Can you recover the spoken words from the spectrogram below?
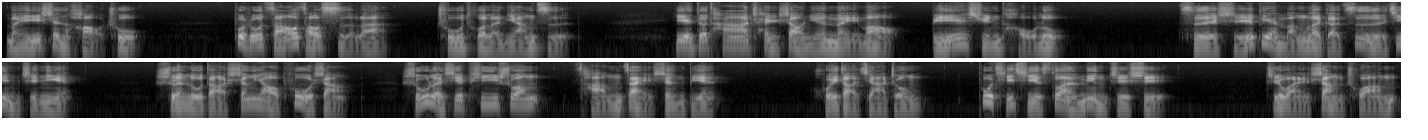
没甚好处。不如早早死了，出脱了娘子，也得他趁少年美貌，别寻头路。此时便蒙了个自尽之念，顺路到生药铺上赎了些砒霜，藏在身边。回到家中，不提起算命之事，至晚上床，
